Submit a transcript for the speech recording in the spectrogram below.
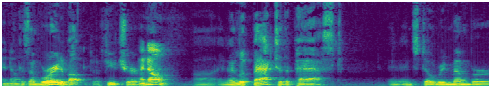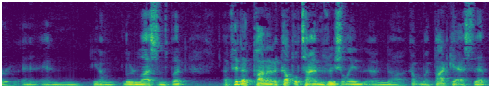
I know. because I'm worried about the future. I know. Uh, and I look back to the past and, and still remember and, and you know learn lessons. But I've hit upon it a couple times recently in, in uh, a couple of my podcasts that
